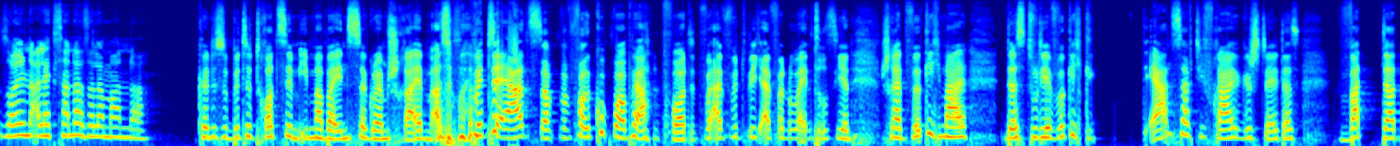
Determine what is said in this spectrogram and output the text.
sollen Alexander Salamander. Könntest du bitte trotzdem ihm mal bei Instagram schreiben? Also mal bitte ernsthaft. Guck mal, ob er antwortet. Würde mich einfach nur mal interessieren. Schreib wirklich mal, dass du dir wirklich ernsthaft die Frage gestellt hast, was das,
